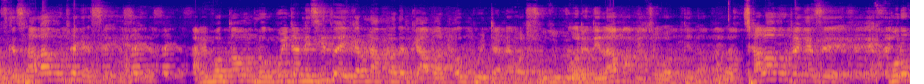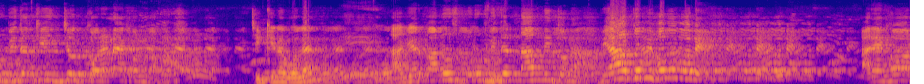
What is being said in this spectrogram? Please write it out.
আজকে সালাম উঠে গেছে। আমি প্রথম নব্বইটা নিছি তো, এই কারণে আপনাদেরকে আবার নব্বইটা নেওয়ার সুযোগ করে দিলাম, আমি জবাব দিলাম। সালাম উঠে গেছে। মুরব্বীদেরকে ইজ্জত করে না এখন মানুষ? ঠিক কিনা বলেন? আগের মানুষ মুরব্বীদের নাম নিত না। বেয়াদবি হবে বলে। আর এখন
